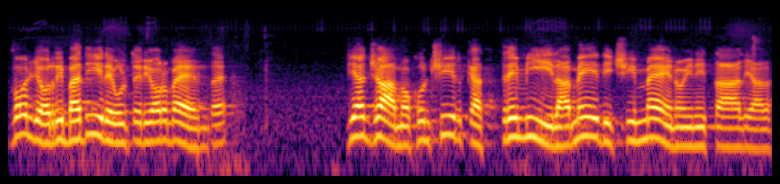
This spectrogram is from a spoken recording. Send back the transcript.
voglio ribadire ulteriormente viaggiamo con circa 3.000 medici in meno in Italia.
